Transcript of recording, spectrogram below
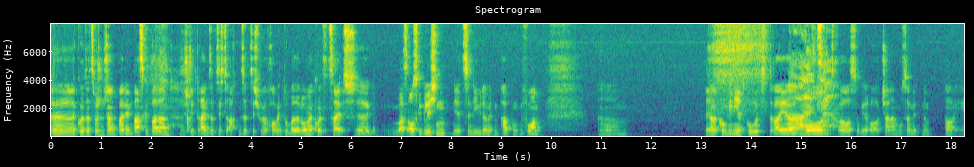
äh, kurzer Zwischenstand bei den Basketballern. Es steht 73 zu 78 für Juventud Badalona. Kurze Zeit äh, war es ausgeglichen. Jetzt sind die wieder mit ein paar Punkten vorn. Ähm, ja, kombiniert gut. Dreier Alter. und raus. So geht er. Oh, Jana Musa mit einem. Oh je,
